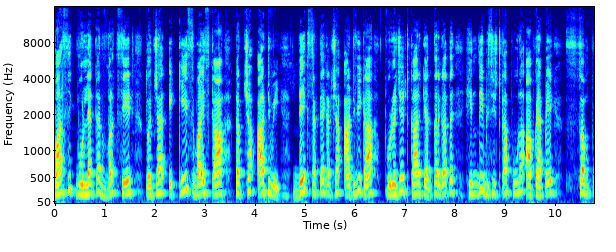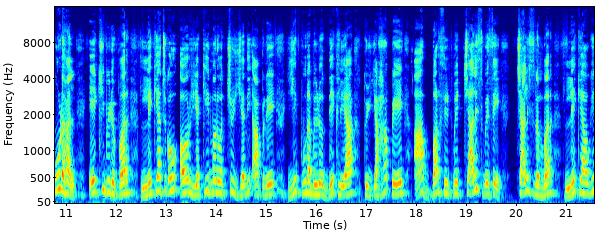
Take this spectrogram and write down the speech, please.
वार्षिक मूल्यांकन वर्कशीट 2021-22 का कक्षा आठवीं। देख सकते हैं कक्षा आठवीं का प्रोजेक्ट कार्य के अंतर्गत हिंदी विशिष्ट का पूरा आपका यहाँ पे संपूर्ण हल एक ही वीडियो पर लेके आ चुका हूँ। और यकीन मानो बच्चों, यदि आपने ये पूरा वीडियो देख लिया तो यहाँ पे आप वर्कशीट में चालीस में से चालीस नंबर लेके आओगे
